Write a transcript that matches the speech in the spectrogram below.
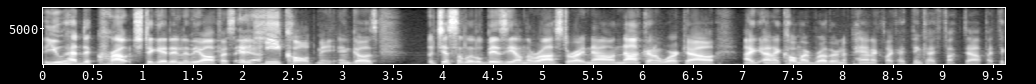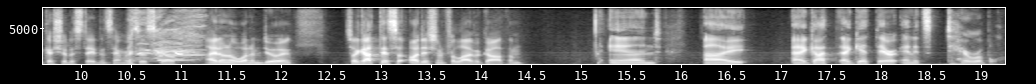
You had to crouch to get into the office, and Yeah. he called me and goes. Just a little busy on the roster right now. Not going to work out. I, and I call my brother in a panic, like I think I fucked up. I think I should have stayed in San Francisco. I don't know what I'm doing. So I got this audition for Live at Gotham, and I I got I get there and it's terrible.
